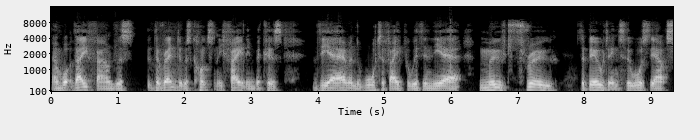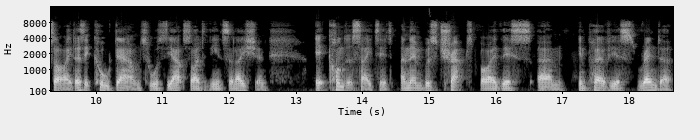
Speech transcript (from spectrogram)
And what they found was the render was constantly failing because the air and the water vapor within the air moved through the building towards the outside. As it cooled down towards the outside of the insulation, it condensated and then was trapped by this um, impervious render.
